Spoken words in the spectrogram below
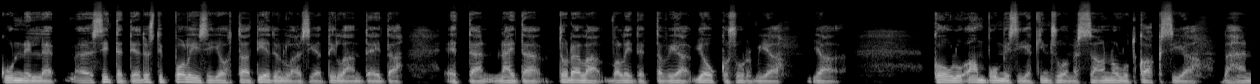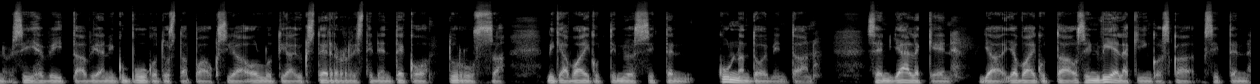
kunnille. Sitten tietysti poliisi johtaa tietynlaisia tilanteita, että näitä todella valitettavia joukkosurmia ja kouluampumisiakin Suomessa on ollut kaksi ja vähän siihen viittaavia niin kuin puukotustapauksia ollut. Ja yksi terroristinen teko Turussa, mikä vaikutti myös sitten kunnan toimintaan sen jälkeen ja, ja vaikuttaa osin vieläkin, koska sitten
